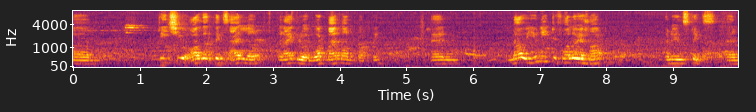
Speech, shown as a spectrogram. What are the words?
um, teach you all the things I learned when I grew up, what my mom taught me. And now you need to follow your heart and your instincts and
